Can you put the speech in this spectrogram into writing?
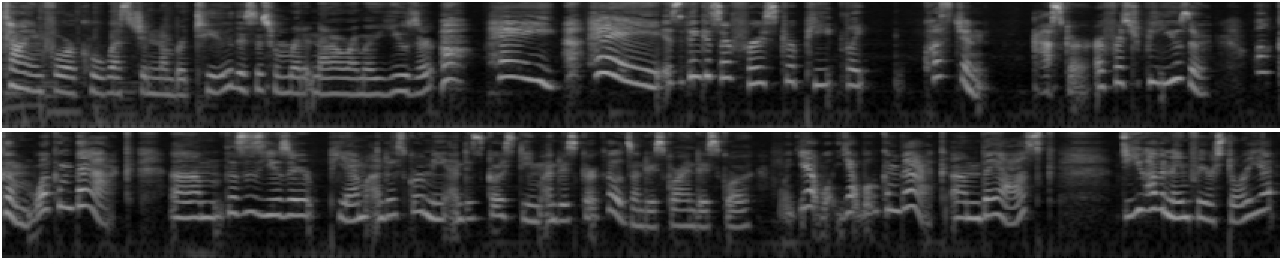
Time for cool question number two. This is from Reddit NaNoWriMo user. hey, hey, I think it's our first repeat, like, question asker, our first repeat user. Welcome, welcome back. Um, this is user PM underscore me underscore steam underscore codes underscore underscore. Well, yeah, well, yeah, welcome back. Um, they ask, do you have a name for your story yet?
